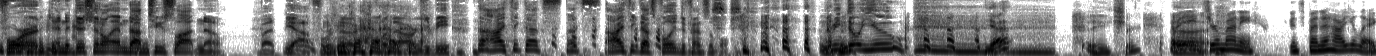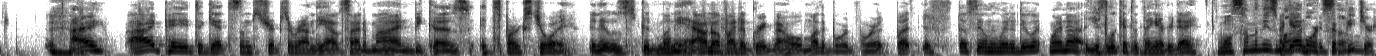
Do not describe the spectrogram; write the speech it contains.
For an additional M.2 slot, no. But yeah, for the for the RGB, no, I think that's that's I think that's fully defensible. I mean, don't you? Yeah. sure. I mean, it's uh, your money. You can spend it how you like. I I paid to get some strips around the outside of mine because it sparks joy and it was good money. I don't know if I'd upgrade my whole motherboard for it, but if that's the only way to do it, why not? You just look at the thing every day. Well, some of these motherboards, Again, it's a though, feature.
